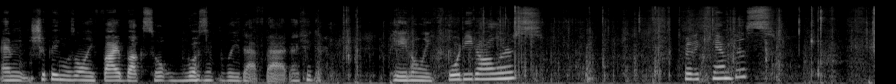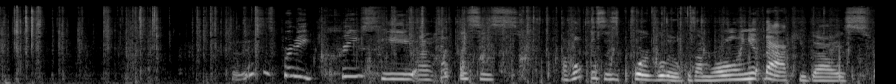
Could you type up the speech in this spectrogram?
and shipping was only five bucks so it wasn't really that bad. I think I paid only $40 for the canvas. So this is pretty creasy. I hope this is I hope this is poor glue because I'm rolling it back you guys.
